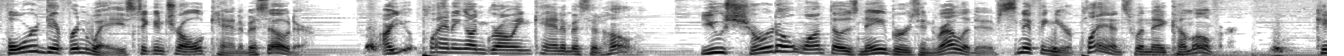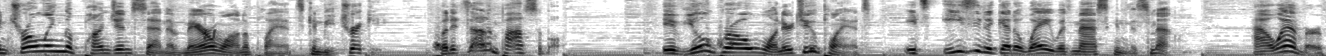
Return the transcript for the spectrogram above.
Four different ways to control cannabis odor. Are you planning on growing cannabis at home? You sure don't want those neighbors and relatives sniffing your plants when they come over. Controlling the pungent scent of marijuana plants can be tricky, but it's not impossible. If you'll grow one or two plants, it's easy to get away with masking the smell. However,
